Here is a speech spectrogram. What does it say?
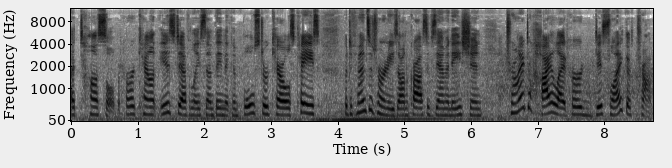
a tussle. But her account is definitely something that can bolster Carroll's case. But defense attorneys on cross examination tried to highlight her dislike of Trump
